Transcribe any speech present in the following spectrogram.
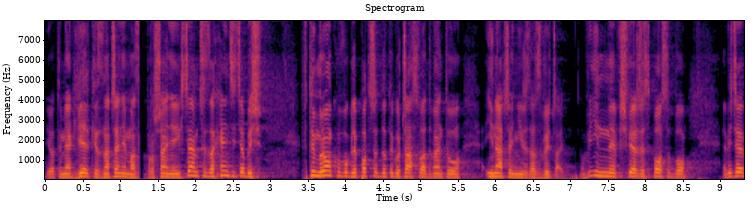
i o tym, jak wielkie znaczenie ma zaproszenie. I chciałem Cię zachęcić, abyś w tym roku w ogóle podszedł do tego czasu adwentu inaczej niż zazwyczaj. W inny, w świeży sposób, bo Wiecie,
